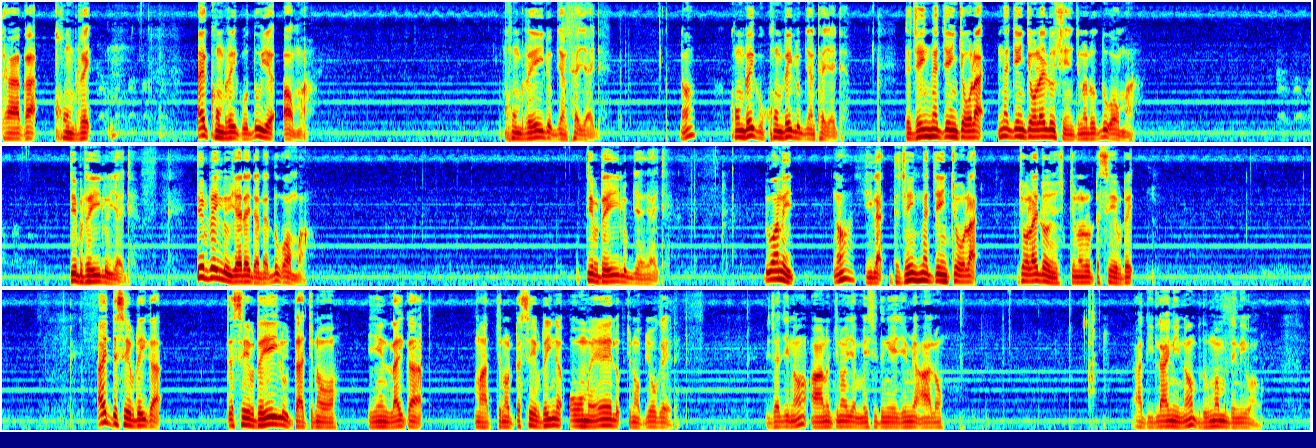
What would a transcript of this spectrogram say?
ဒါကခွန်ဘရိတ်အဲ့ခွန်ဘရိတ်ကိုသူ့ရဲ့အောက်မှာခွန်ဘရိတ်လို့ပြန်ထည့်ရိုက်တယ်နော်ခွန်ဘရိတ်ကိုခွန်ဘရိတ်လို့ပြန်ထည့်ရိုက်တယ်တစ်ချိန်နှစ်ချိန်ကြော်လိုက်နှစ်ချိန်ကြော်လိုက်လို့ရှိရင်ကျွန်တော်တို့သူ့အောက်မှာတစ်ဘရိတ်လို့ရိုက်တယ်တစ်ဘရိတ်လို့ရိုက်လိုက်တာနဲ့သူ့အောက်မှာတစ်ဘရိတ်လို့ပြန်ရိုက်တယ် သူကနေနော်ရီလိုက်တစ်ချိန်နှစ်ချိန်ကြော်လိုက်ကြော်လိုက်လို့ကျွန်တော်တို့10 break အဲ့10 break က10 break လို့ဒါကျွန်တော်အရင် like ကမှာကျွန်တော်10 break နဲ့ on မယ်လို့ကျွန်တော်ပြောခဲ့တယ်ဒီချက်ကြီးနော်အားလုံးကျွန်တော်ရဲ့မိတ်ဆွေတငယ်ချင်းများအားလုံးအာဒီ line နေနော်ဘယ်သူမှမတင်သေးပါဘူး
